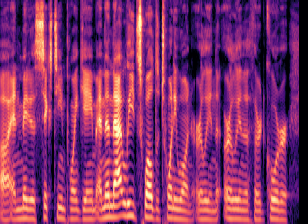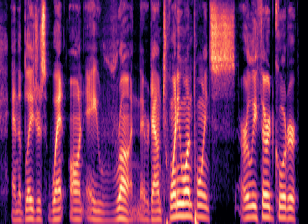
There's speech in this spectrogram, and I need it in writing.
uh, and made it a 16 point game. And then that lead swelled to 21 early in the early in the third quarter, and the Blazers went on a run. They were down 21 points early third quarter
